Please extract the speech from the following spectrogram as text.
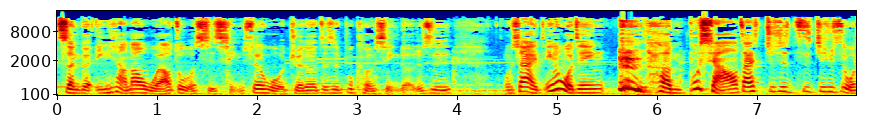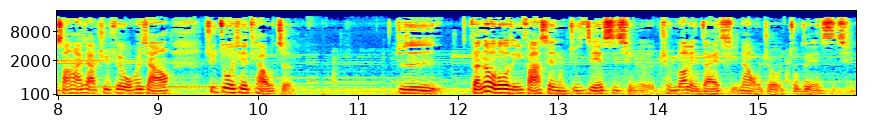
整个影响到我要做的事情，所以我觉得这是不可行的。就是我现在，因为我已经 很不想要再就是自继续自我伤害下去，所以我会想要去做一些调整。就是反正我都已经发现就是这些事情了，全部要连在一起，那我就做这件事情。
